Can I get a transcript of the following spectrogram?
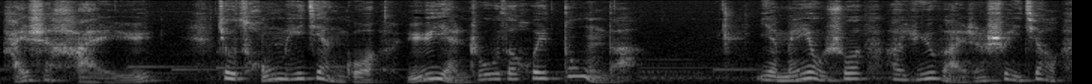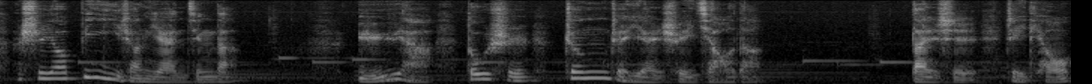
还是海鱼，就从没见过鱼眼珠子会动的，也没有说啊鱼晚上睡觉是要闭上眼睛的，鱼呀都是睁着眼睡觉的。但是这条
